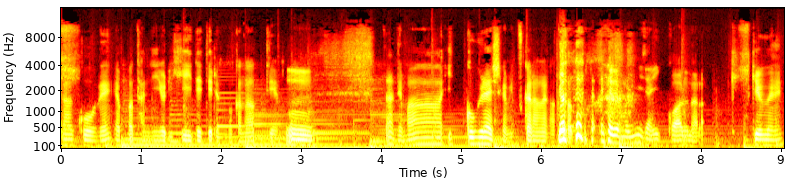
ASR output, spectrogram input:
がこうね、やっぱ他人より秀でてるのかなっていうの。うん。なんでまあ、1個ぐらいしか見つからなかった でもいいじゃん、1個あるなら。結局ね。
